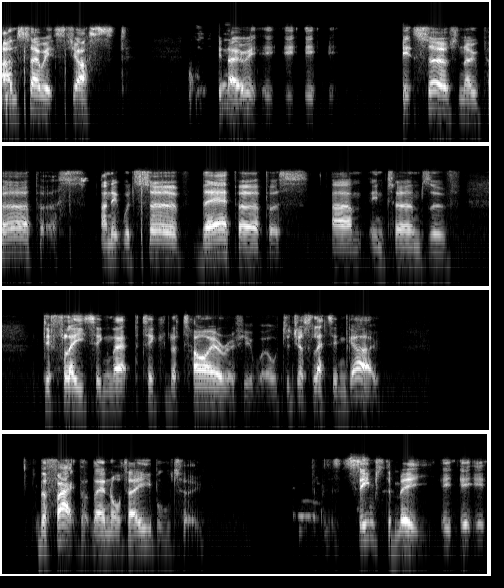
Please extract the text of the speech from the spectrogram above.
and so it's just, you know, it it, it, it serves no purpose, and it would serve their purpose um, in terms of deflating that particular tire, if you will, to just let him go. The fact that they're not able to seems to me, it, it,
